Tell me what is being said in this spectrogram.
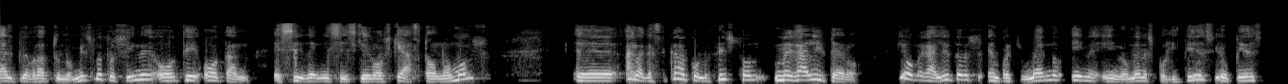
άλλη πλευρά του νομίσματος είναι ότι όταν εσύ δεν είσαι ισχυρός και αυτόνομος, ε, αναγκαστικά ακολουθείς τον μεγαλύτερο. Και ο μεγαλύτερος εμπροκειμένου είναι οι Ηνωμένες Πολιτείες, οι οποίες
